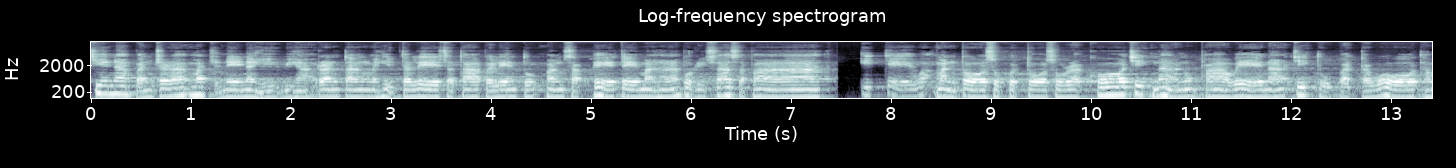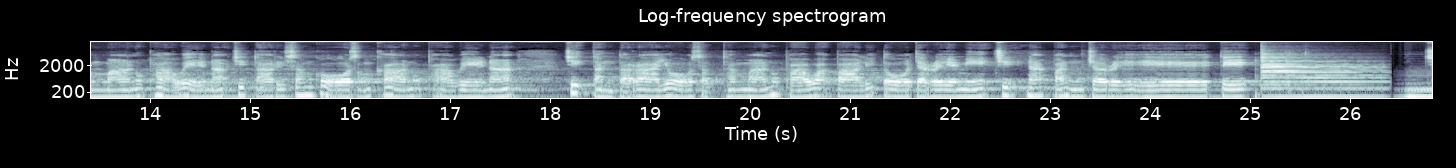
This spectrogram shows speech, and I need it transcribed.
ชีนาปัญจระมัจเนนหิวิหารันตังมหิตะเลสทาเปเลนตุมังสัพเพเตมหาปุริสาสภาอิเจวะมันโตสุขโตสุรโคชินานุภาเวนะจิตุปัตตโวธรรมานุภาเวนะจิตาริสังโฆสังฆานุภาเวนะจิตันตรายโยสัทธรรมานุภาวะปาลิโตจเรมิชินะปัญจเรติ ช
